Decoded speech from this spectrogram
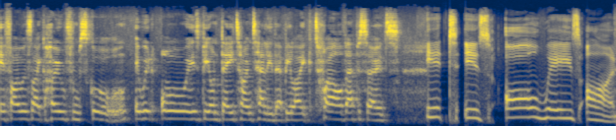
if I was like home from school, it would always be on daytime telly. There'd be like twelve episodes. It is always on.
